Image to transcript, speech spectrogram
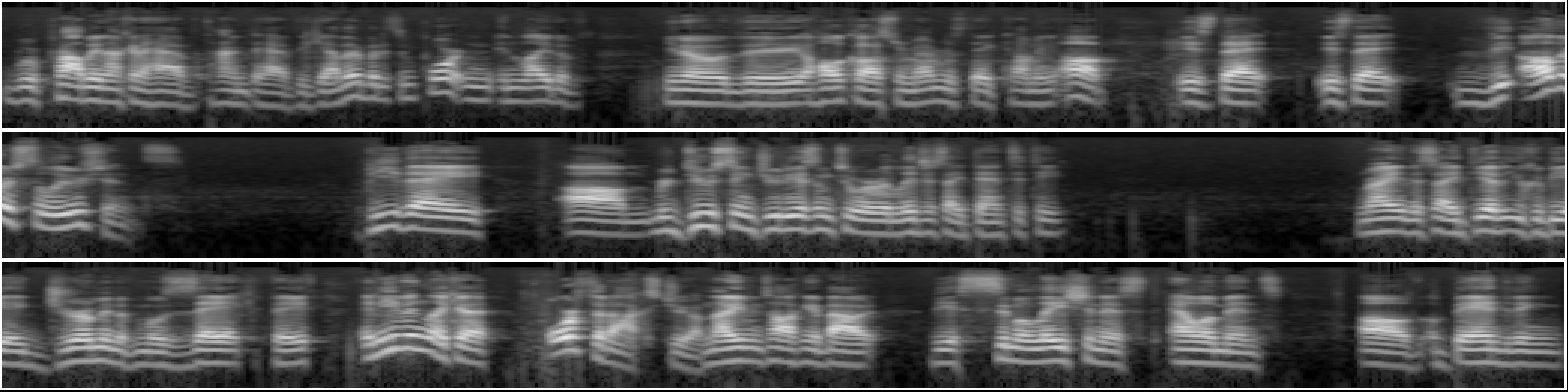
we're probably not going to have time to have together, but it's important in light of you know the Holocaust Remembrance Day coming up. Is that is that the other solutions, be they um, reducing Judaism to a religious identity. Right? This idea that you could be a German of Mosaic faith, and even like a Orthodox Jew. I'm not even talking about the assimilationist element of abandoning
